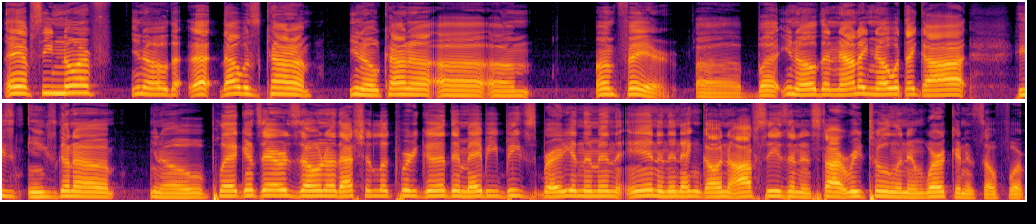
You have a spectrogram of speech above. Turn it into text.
AFC North. You know that that that was kind of you know, kind of uh, um, unfair. Uh, but you know, then now they know what they got. He's he's gonna you know, play against Arizona. That should look pretty good. Then maybe beats Brady and them in the end, and then they can go in the off season and start retooling and working and so forth.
